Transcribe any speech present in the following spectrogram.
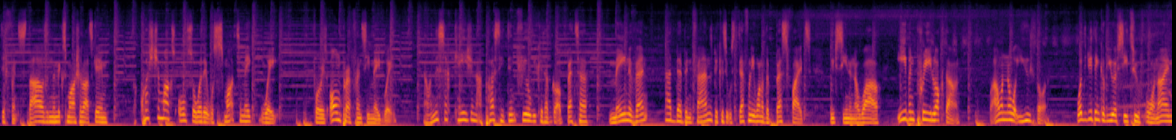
different styles in the mixed martial arts game. But question marks also whether it was smart to make weight. For his own preference, he made weight. Now, on this occasion, I personally didn't feel we could have got a better main event had there been fans because it was definitely one of the best fights we've seen in a while, even pre lockdown. But I want to know what you thought. What did you think of UFC 249?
